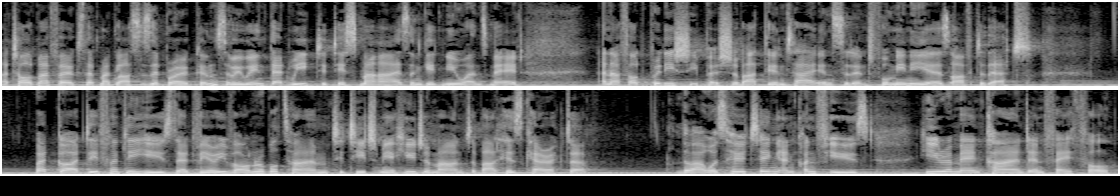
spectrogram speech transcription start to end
I told my folks that my glasses had broken, so we went that week to test my eyes and get new ones made. And I felt pretty sheepish about the entire incident for many years after that. But God definitely used that very vulnerable time to teach me a huge amount about His character. Though I was hurting and confused, He remained kind and faithful.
